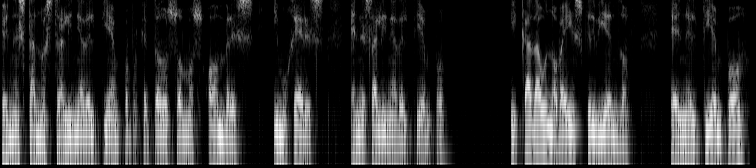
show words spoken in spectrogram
en esta nuestra línea del tiempo, porque todos somos hombres y mujeres en esa línea del tiempo, y cada uno va inscribiendo en el tiempo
